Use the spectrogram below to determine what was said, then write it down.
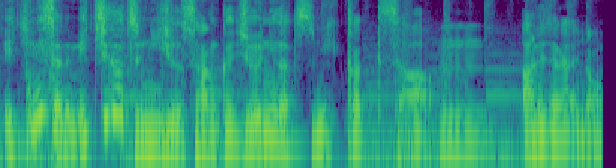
123でも1月23か12月3日ってさ、うん。あれじゃないの？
